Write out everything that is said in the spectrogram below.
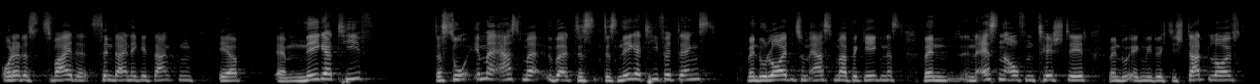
Oder das zweite, sind deine Gedanken eher ähm, negativ? Dass du immer erstmal über das, das Negative denkst wenn du Leuten zum ersten Mal begegnest, wenn ein Essen auf dem Tisch steht, wenn du irgendwie durch die Stadt läufst,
